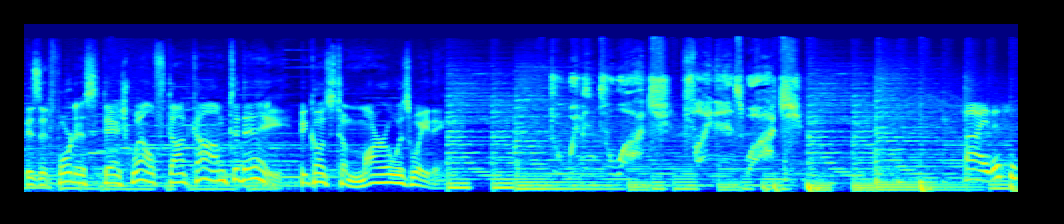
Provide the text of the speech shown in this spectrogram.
Visit fortis-wealth.com today because tomorrow is waiting. Watch, Finance Watch. Hi, this is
